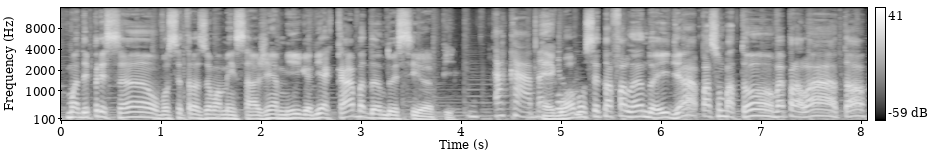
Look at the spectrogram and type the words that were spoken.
com uma depressão, você trazer uma mensagem amiga ali acaba dando esse up. Acaba. É igual você tá falando aí de ah, passa um batom, vai para lá, tal,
